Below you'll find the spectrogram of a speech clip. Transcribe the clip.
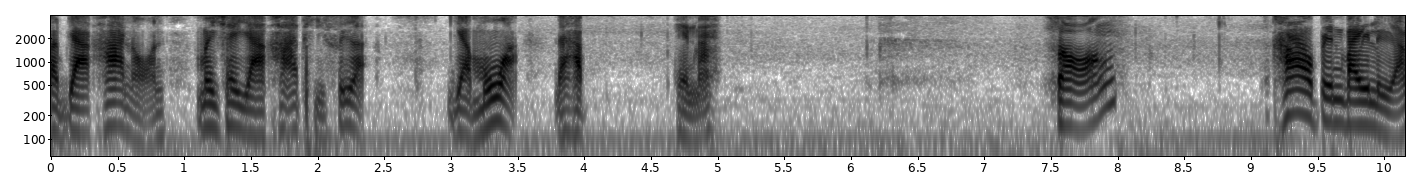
กับยาฆ่านอน ไม่ใช่ยาฆ่าผีเสื้อ อย่ามั่วนะครับ เห็นไหมสองข้าวเป็นใบเหลือง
